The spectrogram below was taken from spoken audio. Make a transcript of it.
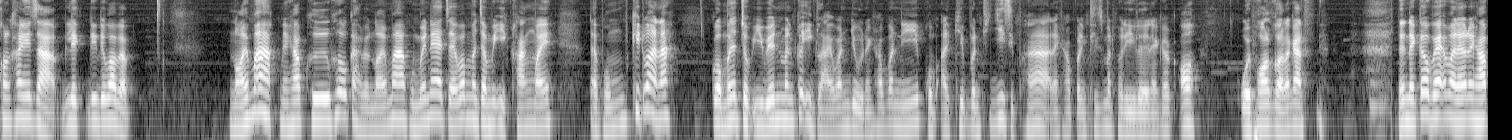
ค่อนข้างที่จะเรียกเรียกได้ว่าแบบน้อยมากนะครับคือเพื่อโอกาสแบบน้อยมาก ผมไม่แน่ใจว่ามันจะมีอีกครั้งไหมแต่ผมคิดว่านะกว่ามันจะจบอีเวนต์มันก็อีกหลายวันอยู่นะครับวันนี้ผมอัดคลิปวันที่ 25นะครับวันคริสต์มาสพอดีเลยนะครับอ๋ออวยพรก่อนแล้วกัน ไหนๆก็แวะมาแล้วนะครับ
